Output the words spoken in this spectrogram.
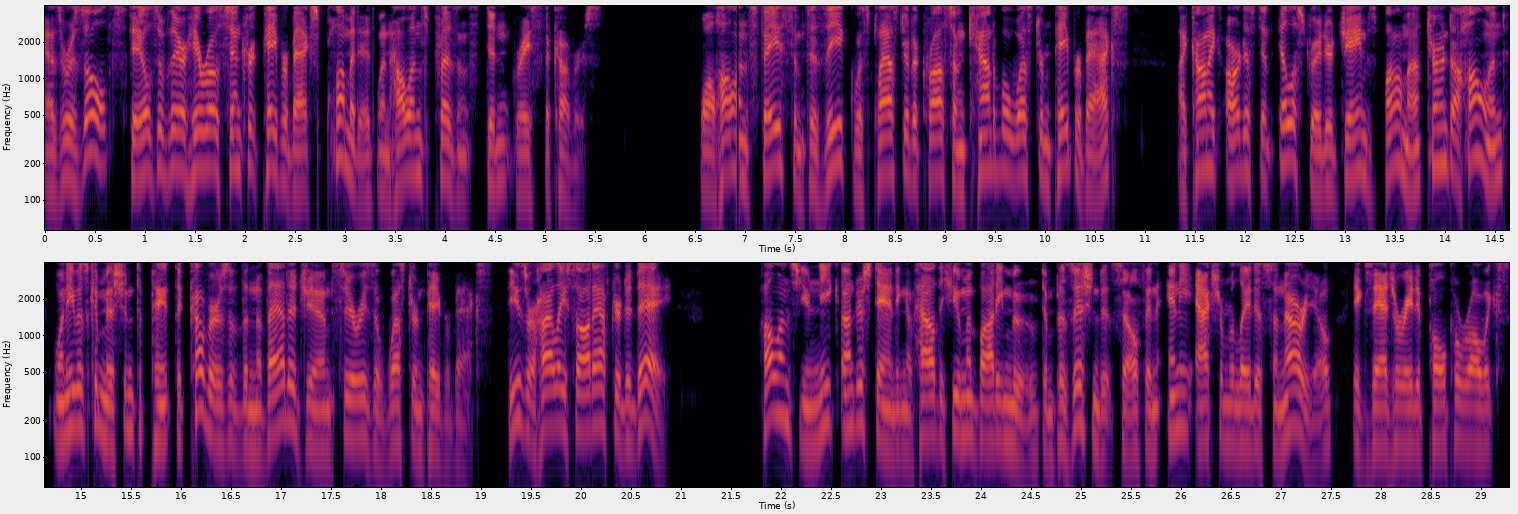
As a result, sales of their hero centric paperbacks plummeted when Holland's presence didn't grace the covers. While Holland's face and physique was plastered across uncountable Western paperbacks, iconic artist and illustrator James Bama turned to Holland when he was commissioned to paint the covers of the Nevada Jim series of Western paperbacks. These are highly sought after today. Holland's unique understanding of how the human body moved and positioned itself in any action related scenario exaggerated pulp heroics,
